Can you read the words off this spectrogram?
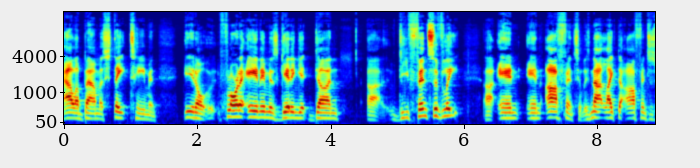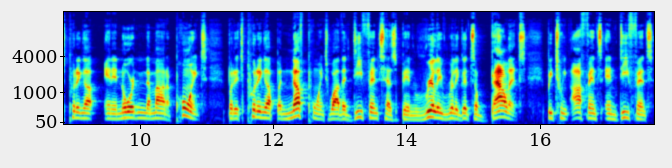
Alabama State team, and you know Florida A&M is getting it done uh, defensively. Uh, and and offensively, it's not like the offense is putting up an inordinate amount of points, but it's putting up enough points while the defense has been really, really good. to balance between offense and defense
